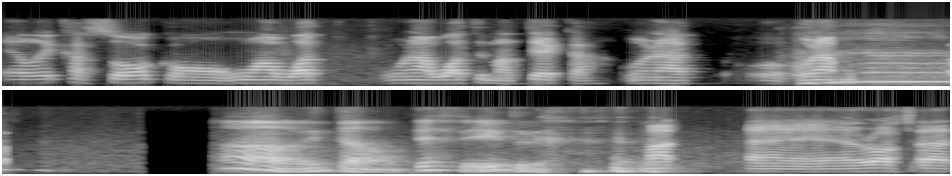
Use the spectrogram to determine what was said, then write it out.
ela casou com uma, uma guatemalteca, uma, uma... Ah. ah, então, perfeito. É, Rosa,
